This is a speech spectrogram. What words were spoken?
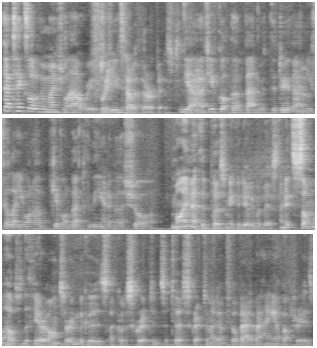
That takes a lot of emotional outreach. Free teletherapist. yeah, if you've got the bandwidth to do that and you feel like you want to give on back to the universe, sure. My method personally for dealing with this, and it somewhat helps with the fear of answering because I've got a script and it's a terse script and I don't feel bad about hanging up after it is.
